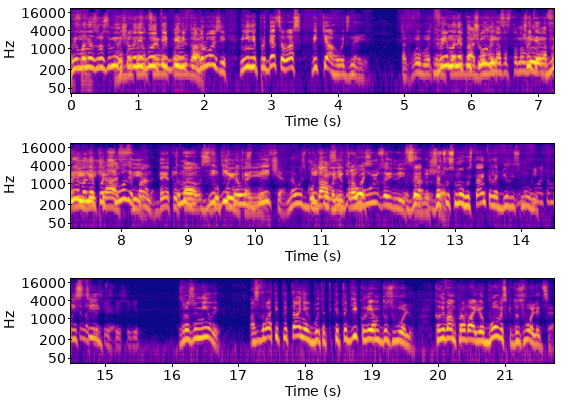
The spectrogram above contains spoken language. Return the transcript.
Ви це. мене зрозуміли, Ви що ви не будете бігати по дорозі, мені не придеться вас відтягувати з неї. Так ви будете Ви мене почули? Ви нас остановили Чуєте, на ви мене почули, пане? Де тут Тому та зійдіть на є? узбіччя, на узбіччя. Куди мені в траву Ось, залізти? за, за цю смугу станьте на білій смугі і стійте. Зрозуміли? А задавати питання ви будете тільки тоді, коли я вам дозволю. Коли вам права і обов'язки дозволять це.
